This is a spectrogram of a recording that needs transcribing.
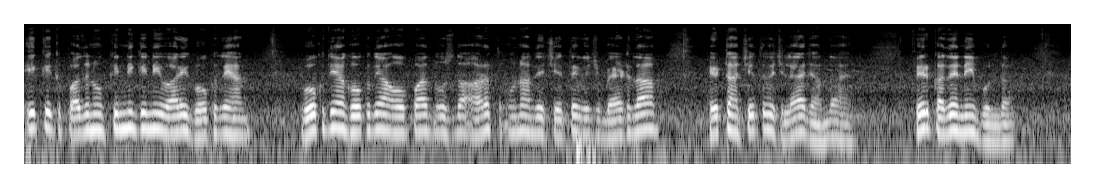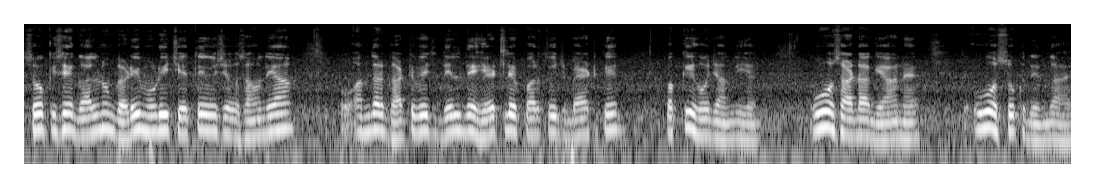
ਇੱਕ ਇੱਕ ਪਦ ਨੂੰ ਕਿੰਨੀ ਕਿੰਨੀ ਵਾਰੀ ਘੋਕਦੇ ਹਨ। ਘੋਕਦਿਆਂ ਘੋਕਦਿਆਂ ਉਹ ਪਦ ਉਸ ਦਾ ਅਰਥ ਉਹਨਾਂ ਦੇ ਚੇਤੇ ਵਿੱਚ ਬੈਠਦਾ, ਹੇਠਾਂ ਚਿੱਤ ਵਿੱਚ ਲੈ ਜਾਂਦਾ ਹੈ। ਫਿਰ ਕਦੇ ਨਹੀਂ ਭੁੱਲਦਾ। ਸੋ ਕਿਸੇ ਗੱਲ ਨੂੰ ਘੜੀ ਮੂੜੀ ਚੇਤੇ ਵਿੱਚ ਵਸਾਉਂਦਿਆਂ ਉਹ ਅੰਦਰ ਘਟ ਵਿੱਚ ਦਿਲ ਦੇ ਹੇਠਲੇ ਪਰਤ ਵਿੱਚ ਬੈਠ ਕੇ ਪੱਕੀ ਹੋ ਜਾਂਦੀ ਹੈ। ਉਹ ਸਾਡਾ ਗਿਆਨ ਹੈ ਤੇ ਉਹ ਸੁਖ ਦਿੰਦਾ ਹੈ।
